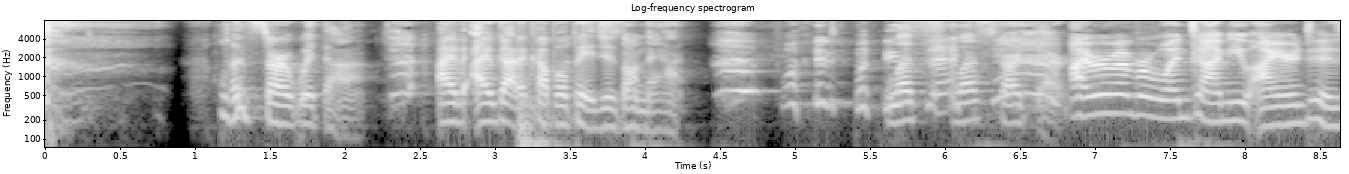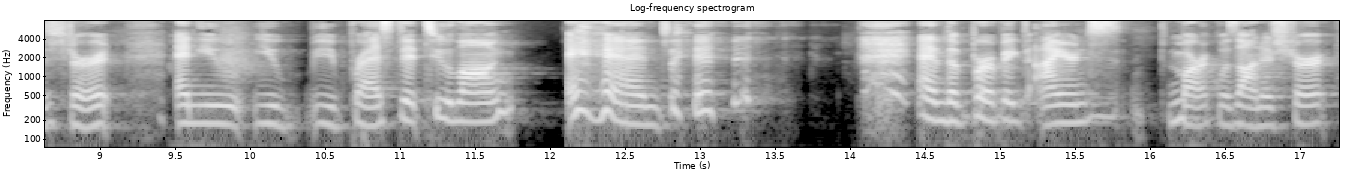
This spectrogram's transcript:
let's start with that. I've I've got a couple pages on that. What, what Let's let's start there. I remember one time you ironed his shirt and you you you pressed it too long and and the perfect iron mark was on his shirt,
